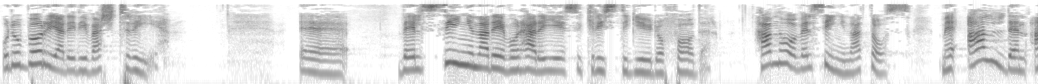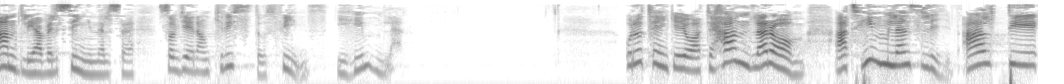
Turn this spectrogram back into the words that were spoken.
Och då börjar det i vers 3. Eh, Välsignad är vår Herre Jesu Kristi Gud och Fader. Han har välsignat oss med all den andliga välsignelse som genom Kristus finns i himlen. Och då tänker jag att det handlar om att himlens liv, allt det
